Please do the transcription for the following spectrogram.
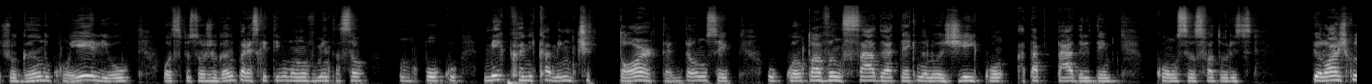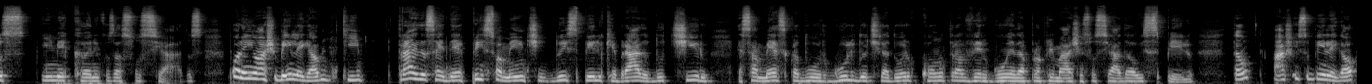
jogando com ele ou outras pessoas jogando, parece que tem uma movimentação um pouco mecanicamente torta. Então eu não sei o quanto avançado é a tecnologia e quão adaptado ele tem com os seus fatores biológicos e mecânicos associados. Porém, eu acho bem legal que traz essa ideia principalmente do espelho quebrado, do tiro, essa mescla do orgulho do atirador contra a vergonha da própria imagem associada ao espelho. Então, acho isso bem legal.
